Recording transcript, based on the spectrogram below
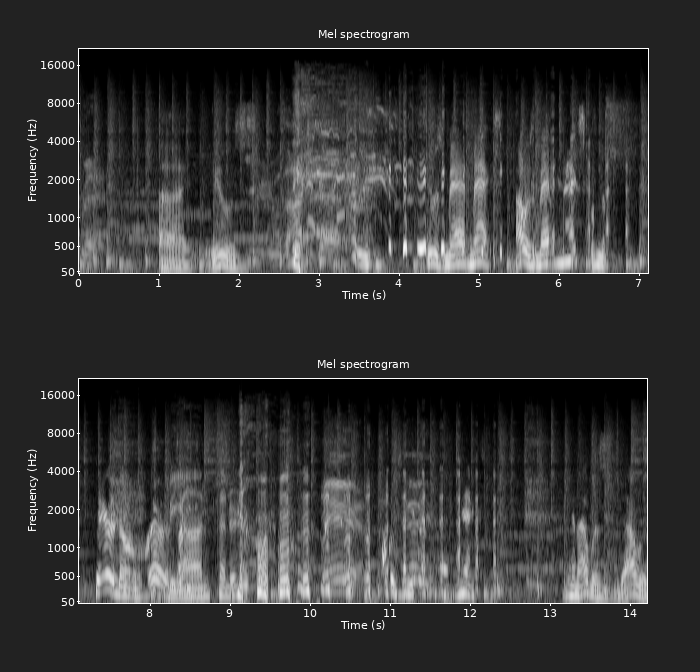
right. uh, it was It was it was Mad Max. I was Mad Max from the Faradome. Where- Beyond Thunderdome. Man. I was Mad Max. Man, I was I was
